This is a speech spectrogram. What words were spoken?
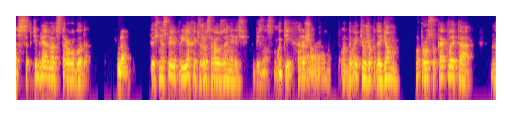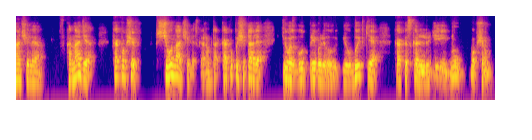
С октября 22 года? Да. То есть не успели приехать, уже сразу занялись бизнесом. Окей, хорошо. Да. Вот давайте уже подойдем к вопросу, как вы это начали в Канаде, как вообще, с чего начали, скажем так, как вы посчитали, какие у вас будут прибыли и убытки, как искали людей, ну, в общем,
